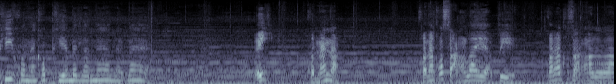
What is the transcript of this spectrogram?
พี่คนนั้นเขาเพี้ยนไปแล้วแน่เลยแม่เอ้ยคนนั้นอะคนนั้นเขาสั่งอะไรอะพี่คนนั้นเขาสั่งอะไร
